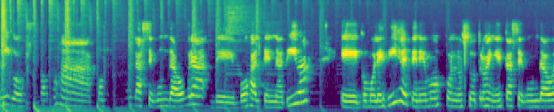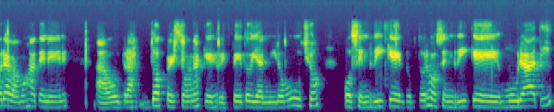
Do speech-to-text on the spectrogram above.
Amigos, vamos a la segunda hora de Voz Alternativa. Eh, como les dije, tenemos con nosotros en esta segunda hora, vamos a tener a otras dos personas que respeto y admiro mucho, José Enrique, el doctor José Enrique Murati,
